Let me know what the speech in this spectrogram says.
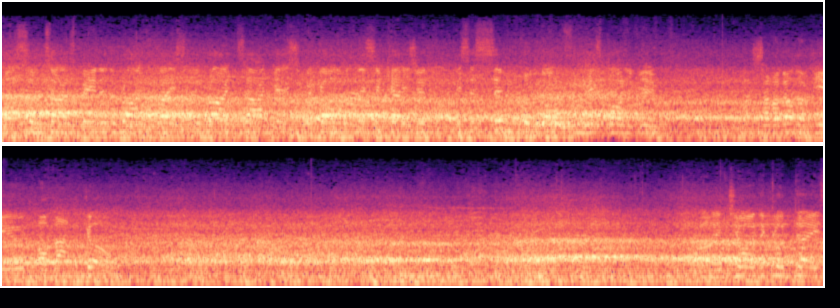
Well, sometimes being in the right place at the right time gets you a goal. On this occasion, it's a simple goal from his point of view. Let's have another view of that goal. Well, enjoy the good days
